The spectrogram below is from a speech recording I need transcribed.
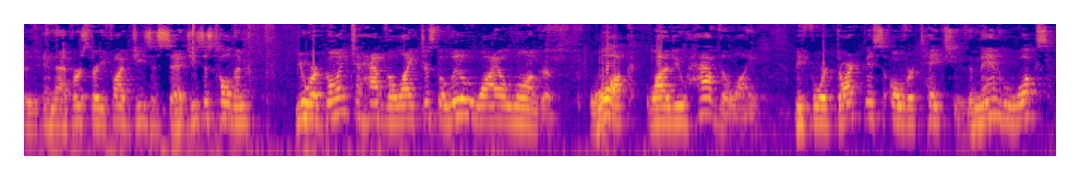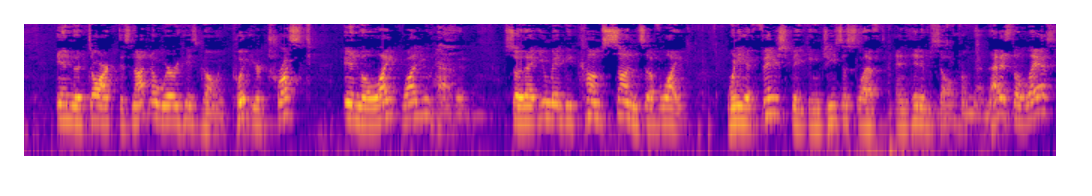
In that verse 35, Jesus said, Jesus told them, You are going to have the light just a little while longer. Walk while you have the light before darkness overtakes you. The man who walks in the dark does not know where he is going. Put your trust in the light while you have it so that you may become sons of light. When he had finished speaking, Jesus left and hid himself from them. That is the last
